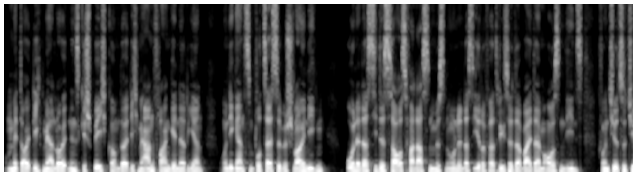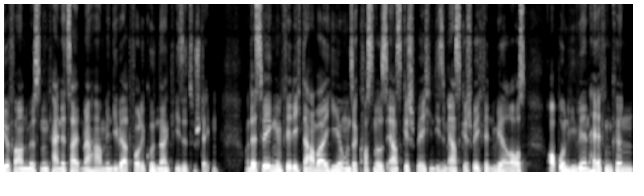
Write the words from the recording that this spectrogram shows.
und mit deutlich mehr Leuten ins Gespräch kommen, deutlich mehr Anfragen generieren und die ganzen Prozesse beschleunigen ohne dass sie das Haus verlassen müssen, ohne dass ihre Vertriebsmitarbeiter im Außendienst von Tür zu Tür fahren müssen und keine Zeit mehr haben, in die wertvolle Kundenakquise zu stecken. Und deswegen empfehle ich dabei hier unser kostenloses Erstgespräch. In diesem Erstgespräch finden wir heraus, ob und wie wir Ihnen helfen können,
